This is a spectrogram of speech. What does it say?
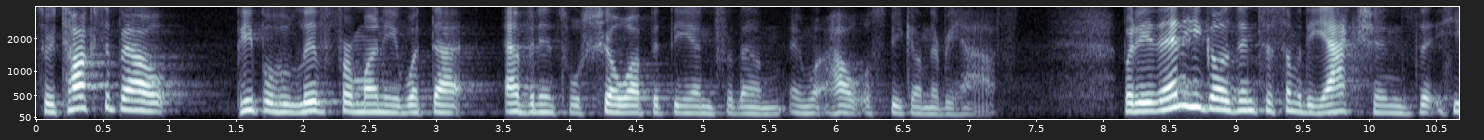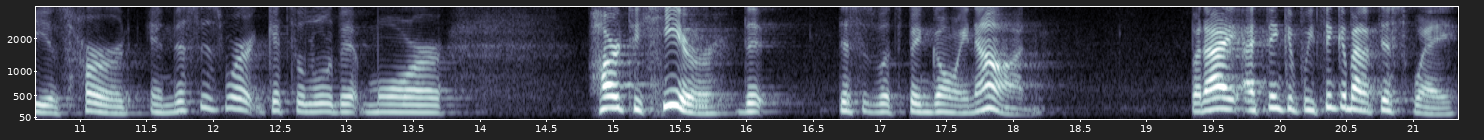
So he talks about people who live for money, what that evidence will show up at the end for them and how it will speak on their behalf. But he, then he goes into some of the actions that he has heard, and this is where it gets a little bit more hard to hear that this is what's been going on. But I, I think if we think about it this way,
